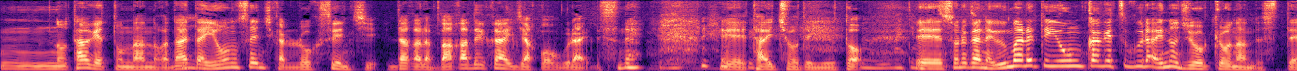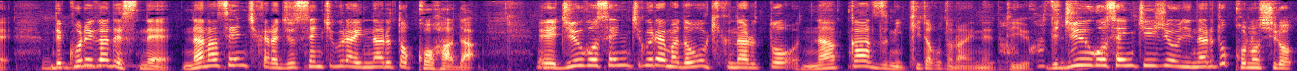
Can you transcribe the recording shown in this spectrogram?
のターゲットになるのが大体4センチから6センチ、だからバカでかいジャコぐらいですね、えー、体長でいうと、うん、えー、それがね生まれて4か月ぐらいの状況なんですって。でこれがですね7センチから10センチぐらいになると小肌、えー、15センチぐらいまで大きくなると中積み。聞いたことないねっていう。で15センチ以上になるとこの城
